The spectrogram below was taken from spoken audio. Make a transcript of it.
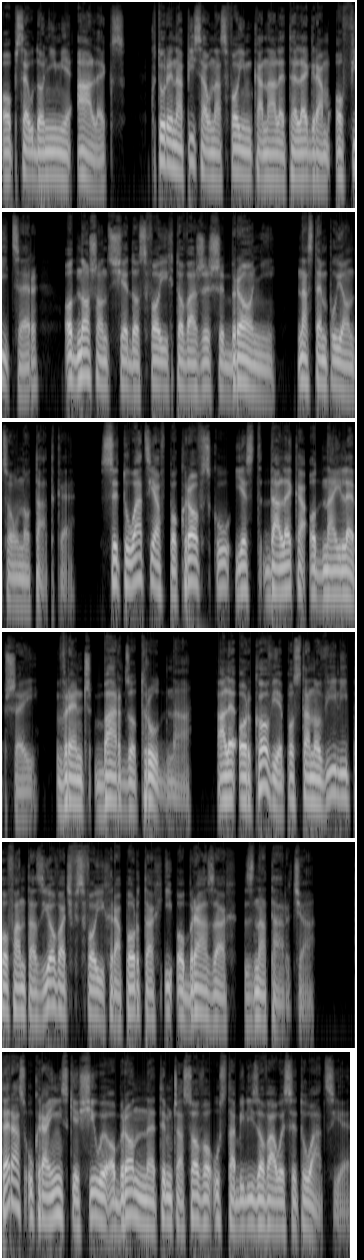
o pseudonimie Alex, który napisał na swoim kanale Telegram Oficer, odnosząc się do swoich towarzyszy broni, następującą notatkę. Sytuacja w Pokrowsku jest daleka od najlepszej, wręcz bardzo trudna, ale orkowie postanowili pofantazjować w swoich raportach i obrazach z natarcia. Teraz ukraińskie siły obronne tymczasowo ustabilizowały sytuację.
